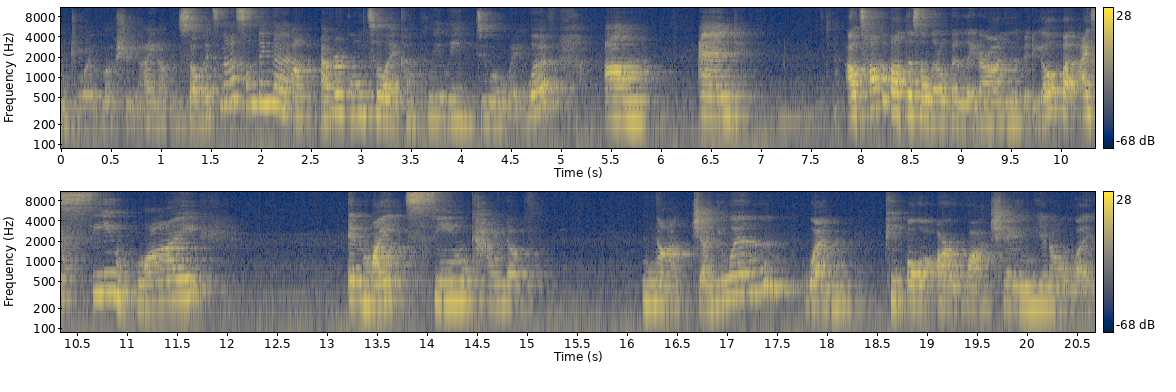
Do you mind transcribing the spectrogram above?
enjoyed luxury items. So it's not something that I'm ever going to like completely do away with. Um, and I'll talk about this a little bit later on in the video, but I see why it might seem kind of not genuine when people are watching, you know, like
